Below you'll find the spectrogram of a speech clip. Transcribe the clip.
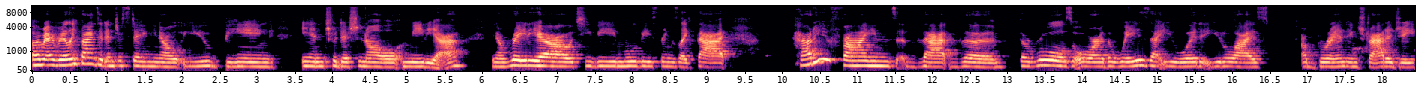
Um, I really find it interesting, you know, you being in traditional media, you know, radio, TV, movies, things like that how do you find that the the rules or the ways that you would utilize a branding strategy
